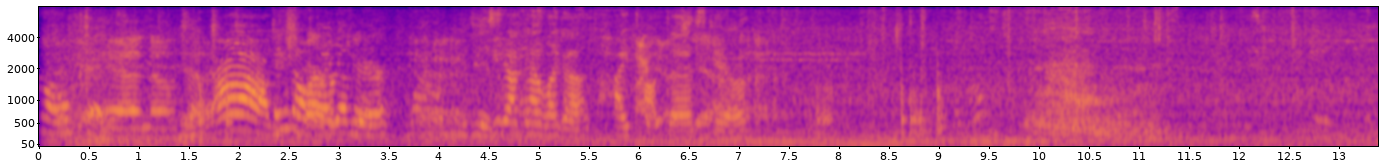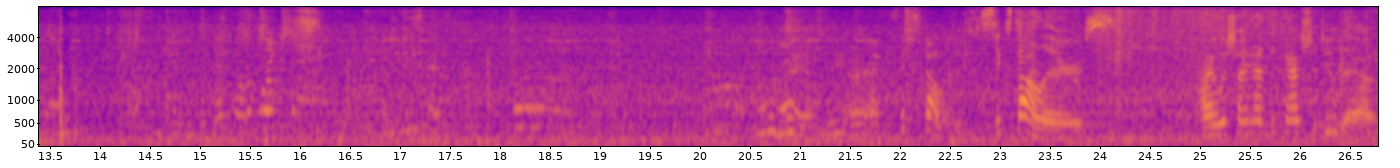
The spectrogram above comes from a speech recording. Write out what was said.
Yeah, no. Ah, you know barber chair. You'd have to have like a high top desk, yeah. All dollars. Six dollars. I wish I had the cash to do that.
